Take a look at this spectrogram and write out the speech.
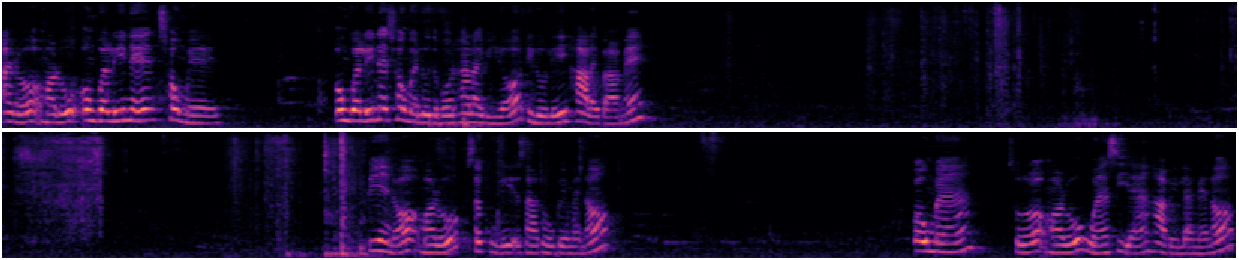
အဲ့တော့အမတို့အုံကလေးနဲ့ချုပ်မယ်အုံကလေးနဲ့ချုပ်မယ်လို့သဘောထားလိုက်ပြီးတော့ဒီလိုလေးဟာလိုက်ပါမယ်ပြီးရင်တော့အမတို့စက်ကူလေးအစားထိုးပေးမယ်နော်ပုံမှန်ဆိုတော့အမတို့1 cm ဟာပြီးလိုက်မယ်နော်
